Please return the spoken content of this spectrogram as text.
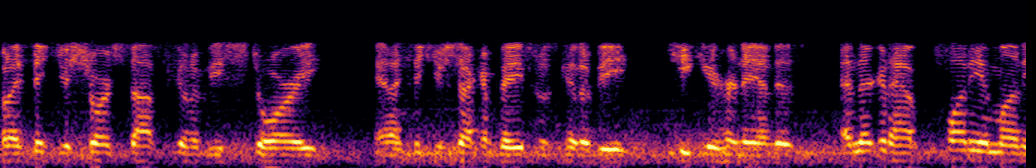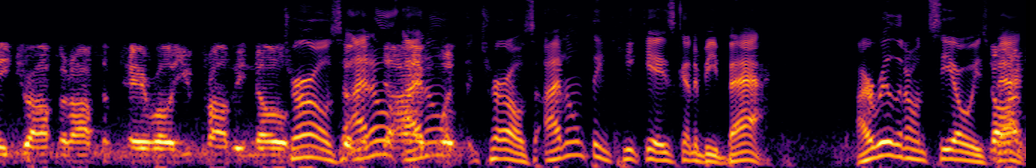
but I think your shortstop's going to be Story, and I think your second baseman is going to be Kike Hernandez, and they're going to have plenty of money dropping off the payroll. You probably know Charles. I don't. I don't. What, Charles, I don't think Kike is going to be back. I really don't see how he's no, back.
